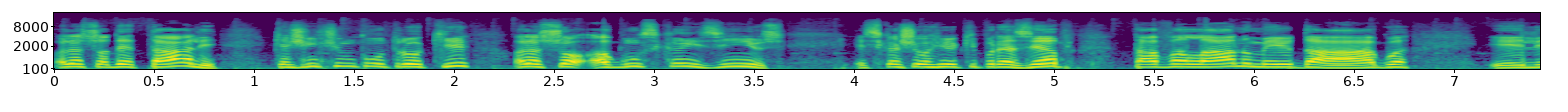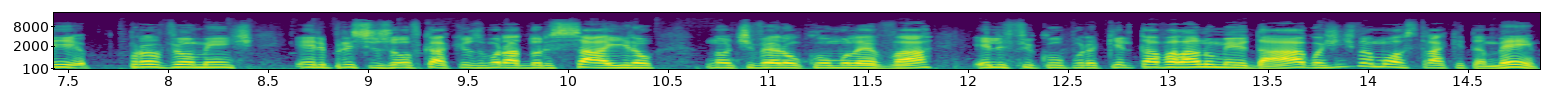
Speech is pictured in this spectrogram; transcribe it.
olha só, detalhe que a gente encontrou aqui, olha só, alguns cãezinhos. Esse cachorrinho aqui, por exemplo, estava lá no meio da água, ele provavelmente ele precisou ficar aqui, os moradores saíram, não tiveram como levar, ele ficou por aqui, ele estava lá no meio da água. A gente vai mostrar aqui também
